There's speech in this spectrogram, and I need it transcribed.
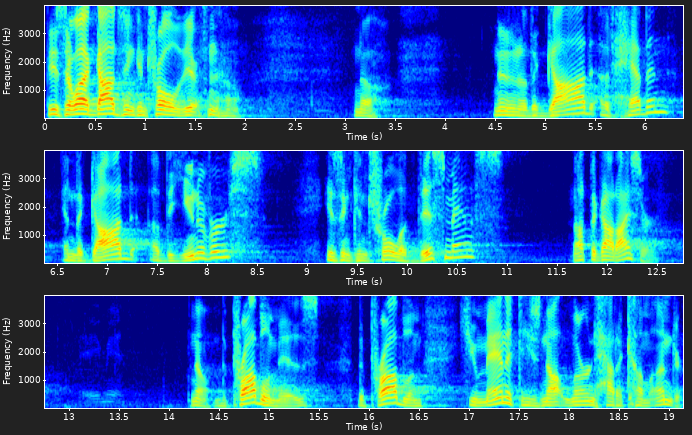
People say, well, God's in control of the earth. No. No. No, no, no. The God of heaven and the God of the universe is in control of this mess, not the God I serve. No, the problem is, the problem, humanity's not learned how to come under.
